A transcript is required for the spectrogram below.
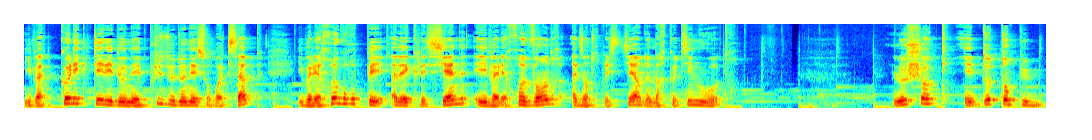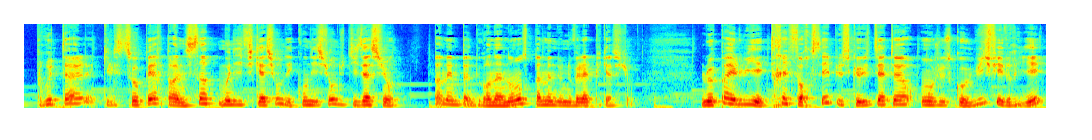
Il va collecter les données, plus de données sur WhatsApp, il va les regrouper avec les siennes et il va les revendre à des entreprises tiers de marketing ou autres. Le choc est d'autant plus brutal qu'il s'opère par une simple modification des conditions d'utilisation. Pas même de grande annonce, pas même de nouvelle application. Le pas, lui, est très forcé puisque les utilisateurs ont jusqu'au 8 février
